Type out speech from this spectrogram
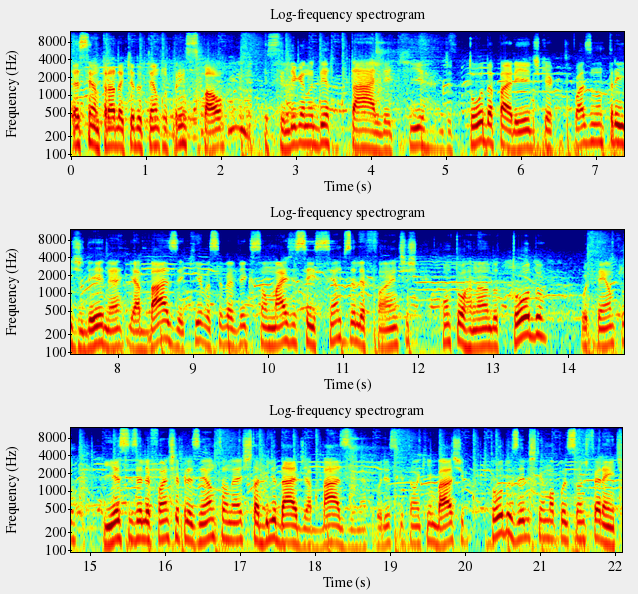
Essa é a entrada aqui do templo principal e se liga no detalhe aqui de toda a parede, que é quase num 3D, né? E a base aqui você vai ver que são mais de 600 elefantes contornando todo o templo. E esses elefantes representam né, estabilidade, a base, né? Por isso que estão aqui embaixo e todos eles têm uma posição diferente,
